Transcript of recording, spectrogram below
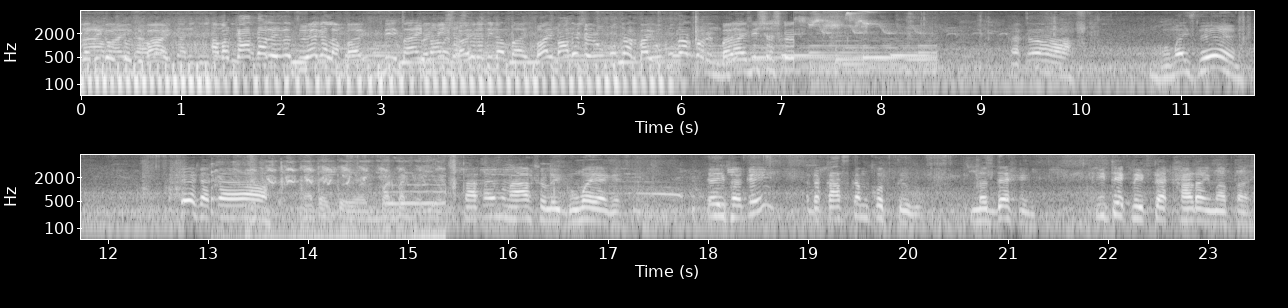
ভাই আমার কাকার এনে ধুয়ে গেলাম ভাই। ভাই ভাই, বিশ্বাস করে দিলাম ভাই। ভাই মানুষের উপকার ভাই উপকার করেন ভাই। ভাই বিশ্বাস করে কাকা ঘুমাইছেন? কাকা। মনে হয় আসলে ঘুমাইয়া গেছে। এই ফাঁকেই একটা কাজ কাম করতে হব না দেখেন কি টেকনিকটা খাড়াই মাথায়।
